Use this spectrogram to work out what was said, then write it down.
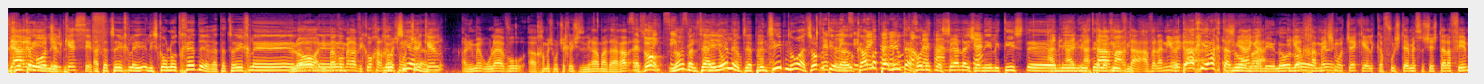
זה ערימות של כסף. אתה צריך לשכור לו עוד חדר, אתה צריך ל... לא, אני בא ואומר, הוויכוח על 500 שקל... אני אומר, אולי עבור ה-500 שקל, שזה נראה מה אתה הרב, עזוב, לא, אבל זה הילד, זה. פרינציפ, נו, עזוב אותי, כמה פעמים אתה יכול להתנסה עליי כן? שאני אליטיסט אה, מתל אתה אביבי? אמרת, אבל אני אתה רגע... חייכת, נו, מה רגע, אני, לא- יגאל, לא- 500 שקל כפול 12, 6,000,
